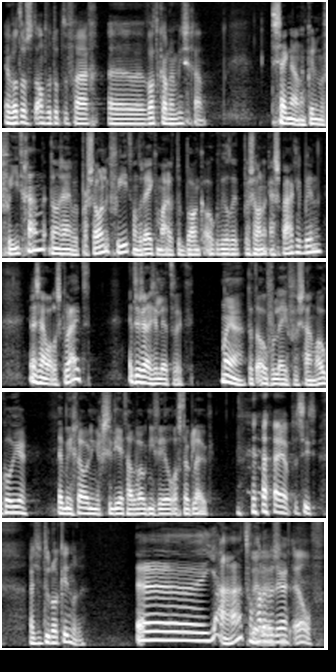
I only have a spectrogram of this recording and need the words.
En wat was het antwoord op de vraag, eh, wat kan er misgaan? Toen zei ik, nou, dan kunnen we failliet gaan. Dan zijn we persoonlijk failliet. Want reken maar dat de bank ook wil dat ik persoonlijk aansprakelijk ben. En dan zijn we alles kwijt. En toen zei ze letterlijk, nou ja, dat overleven we samen ook wel weer. We hebben in Groningen gestudeerd, hadden we ook niet veel. Was het ook leuk? ja, precies. Had je toen al kinderen? Eh, ja, toen hadden we er... 2011.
